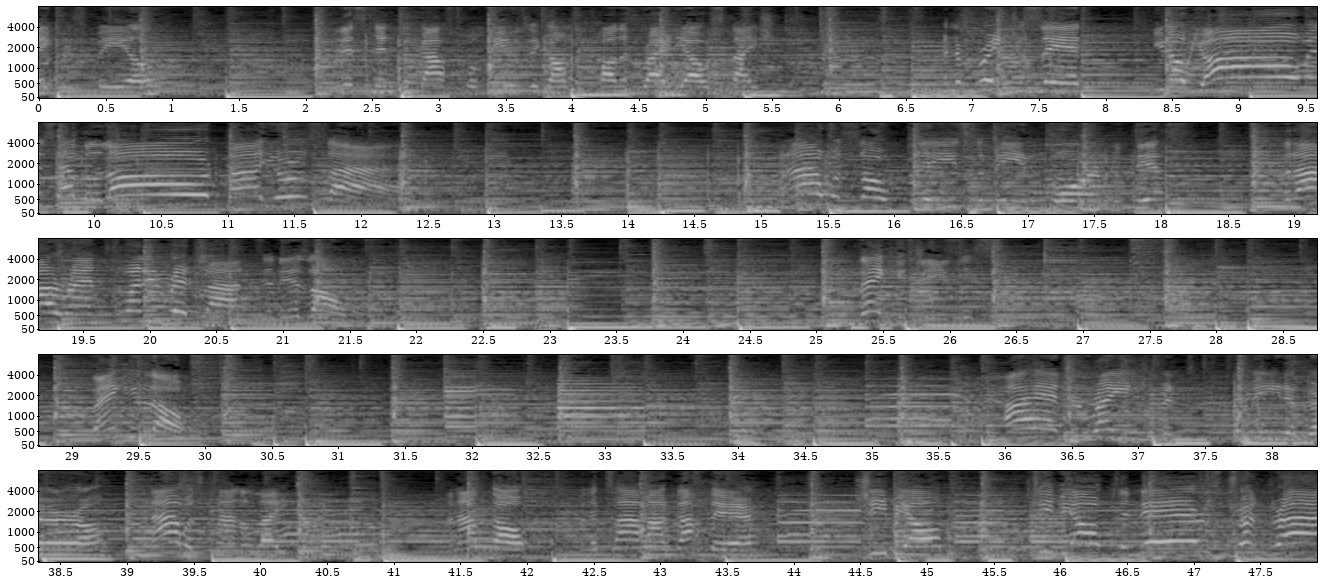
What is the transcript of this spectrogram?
Bakersfield, listening to gospel music on the colored radio station. And the preacher said, You know, you always have the Lord by your side. And I was so pleased to be informed of this that I ran 20 red lights in his honor. Thank. I had an arrangement to meet a girl, and I was kind of late. And I thought, by the time I got there, she'd be off. She'd be off with the nearest truck driver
